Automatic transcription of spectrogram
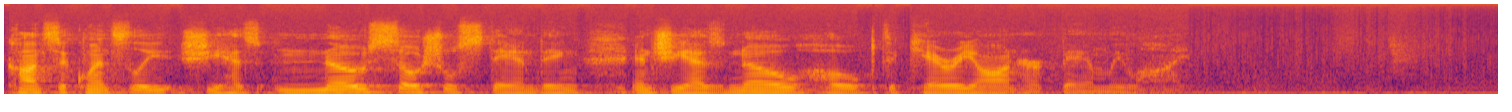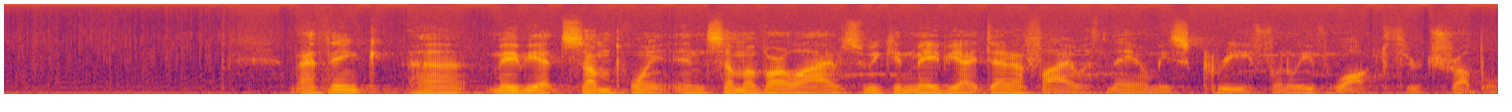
Consequently, she has no social standing, and she has no hope to carry on her family line. And I think uh, maybe at some point in some of our lives, we can maybe identify with Naomi's grief when we've walked through trouble,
